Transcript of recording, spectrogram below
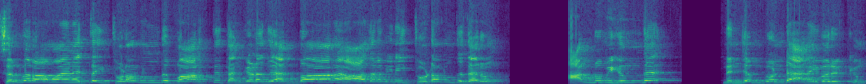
செல்வராமாயணத்தை தொடர்ந்து பார்த்து தங்களது அன்பான ஆதரவினை தொடர்ந்து தரும் அன்பு மிகுந்த நெஞ்சம் கொண்ட அனைவருக்கும்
